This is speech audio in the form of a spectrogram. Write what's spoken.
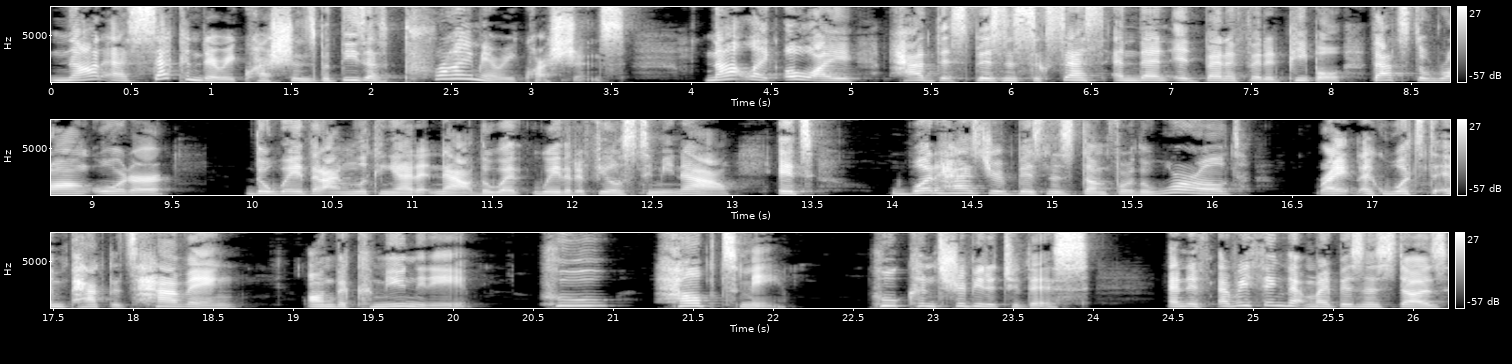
not as secondary questions, but these as primary questions. Not like, oh, I had this business success and then it benefited people. That's the wrong order. The way that I'm looking at it now, the way, way that it feels to me now. It's what has your business done for the world, right? Like what's the impact it's having on the community? Who helped me? Who contributed to this? And if everything that my business does,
